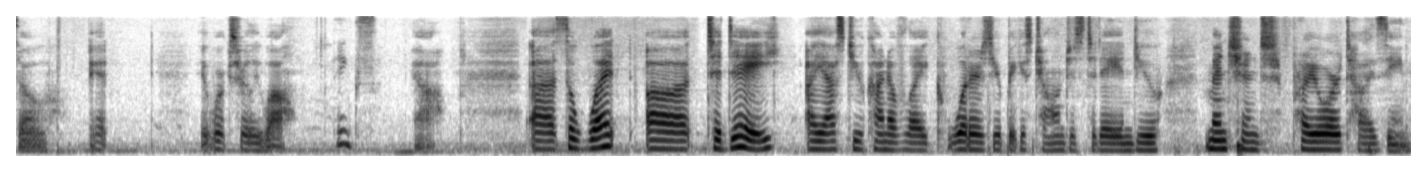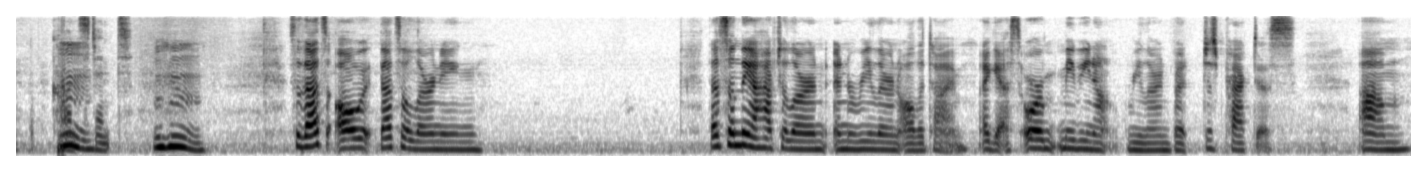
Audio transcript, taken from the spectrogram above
So it it works really well. Thanks. Yeah. Uh, so what uh, today? I asked you kind of like what is your biggest challenges today, and you mentioned prioritizing constant. Mhm. So that's all that's a learning that's something I have to learn and relearn all the time, I guess. Or maybe not relearn, but just practice. Um,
